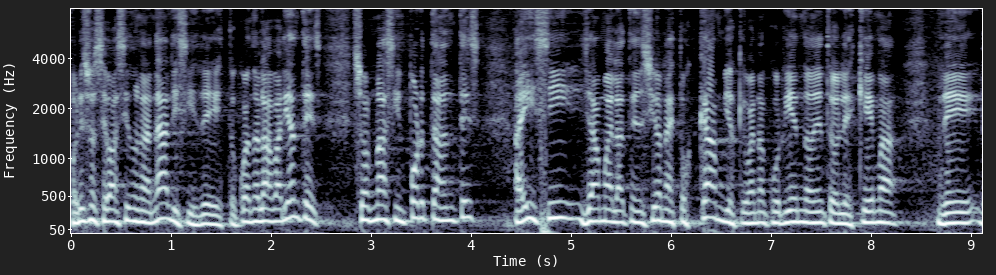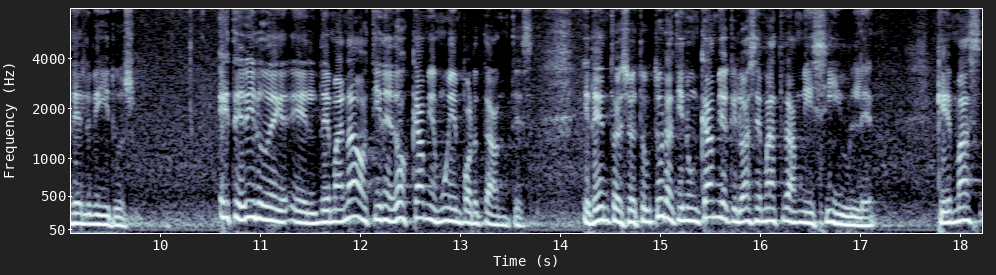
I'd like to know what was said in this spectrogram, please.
Por eso se va haciendo un análisis de esto. Cuando las variantes son más importantes, ahí sí llama la atención a estos cambios que van ocurriendo dentro del esquema del virus. Este virus de, de, Manaus tiene dos cambios muy importantes. Dentro de su estructura tiene un cambio que lo hace más transmisible, que más,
